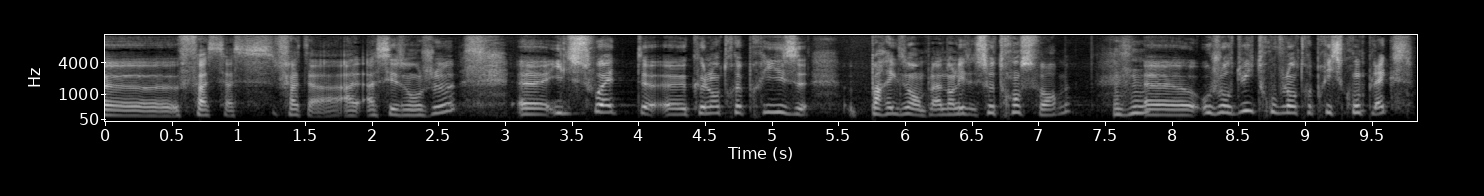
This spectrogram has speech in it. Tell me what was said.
euh, face, à, ces enjeux. Euh, ils souhaitent que l'entreprise, par exemple, hein, dans les, se transforme. Mhm. Aujourd'hui, ils trouvent l'entreprise complexe.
